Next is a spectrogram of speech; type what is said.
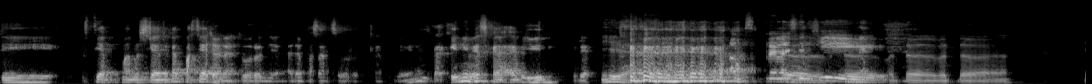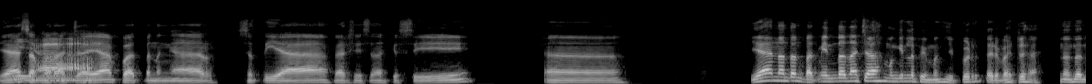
di setiap manusia itu kan pasti ada naik turun ya, ada pasang surut kan. Ya, ini kayak gini wes kayak MU ini. Udah. Iya. Relationship. Betul, betul. Ya, Iya. sabar aja ya buat pendengar setia versi Legacy. Eh ya nonton badminton aja mungkin lebih menghibur daripada nonton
